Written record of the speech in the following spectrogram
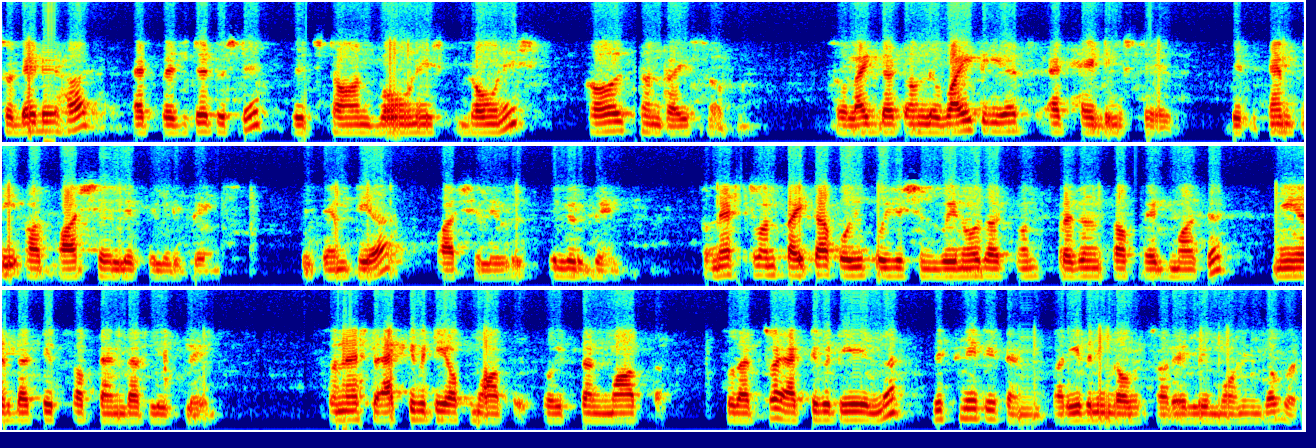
So dead heart at vegetative stage, which turn brownish, brownish, curls and rise up. So like that only white ears at heading stage with empty or partially filled grains. With empty or partially filled grains. So next one, site of oviposition. We know that one presence of egg masses near the tips of tender leaf blades. So next, activity of moth. So it's a moth. So that's why activity in the vicinity time or evening hours or early morning hours.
